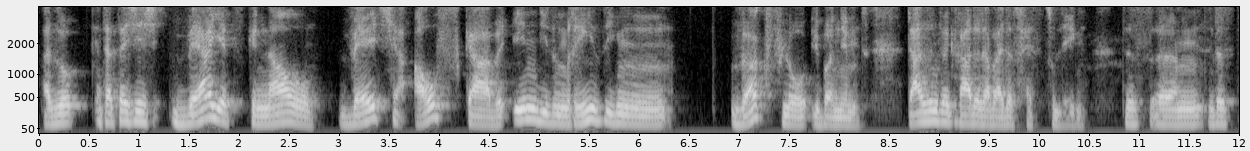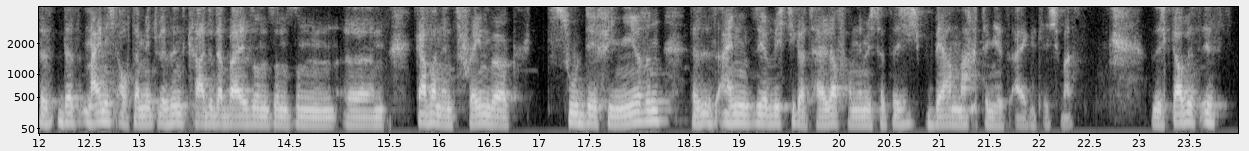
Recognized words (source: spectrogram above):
Also tatsächlich, wer jetzt genau welche Aufgabe in diesem riesigen Workflow übernimmt, da sind wir gerade dabei, das festzulegen. Das, ähm, das, das, das meine ich auch damit. Wir sind gerade dabei, so, so, so ein ähm, Governance-Framework zu definieren. Das ist ein sehr wichtiger Teil davon, nämlich tatsächlich, wer macht denn jetzt eigentlich was? Also ich glaube, es ist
